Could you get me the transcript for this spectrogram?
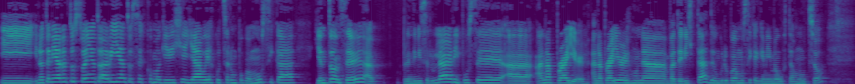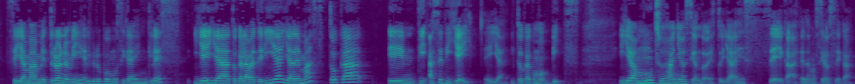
Y, no tenía tanto sueño todavía, entonces como que dije, ya voy a escuchar un poco de música. Y entonces prendí mi celular y puse a Anna Pryor. Anna Pryor es una baterista de un grupo de música que a mí me gusta mucho. Se llama Metronomy, el grupo de música en inglés. Y ella toca la batería y además toca, eh, hace DJ, ella, y toca como beats. Y lleva muchos años haciendo esto, ya es seca, es demasiado seca.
